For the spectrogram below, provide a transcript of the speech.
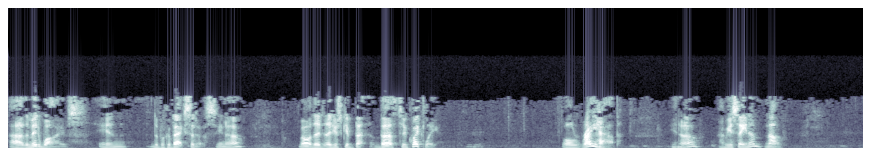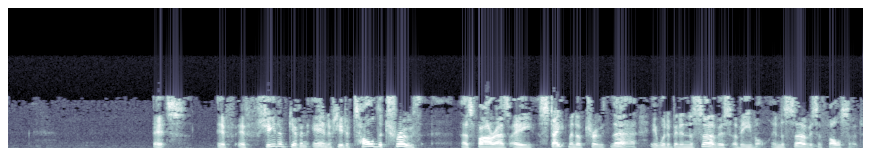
uh, the midwives in the book of Exodus, you know? Oh, they, they just give birth too quickly. Or Rahab, you know? Have you seen them? No. It's, if, if she'd have given in, if she'd have told the truth as far as a statement of truth there, it would have been in the service of evil, in the service of falsehood,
